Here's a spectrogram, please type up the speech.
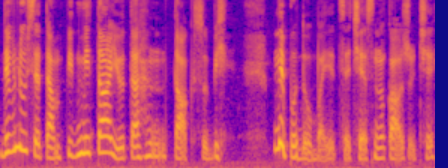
Дивлюся там, підмітаю та так собі. Не подобається, чесно кажучи.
